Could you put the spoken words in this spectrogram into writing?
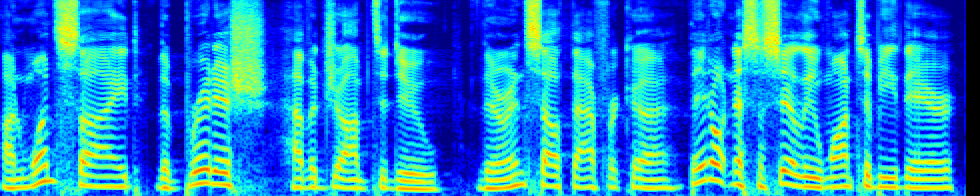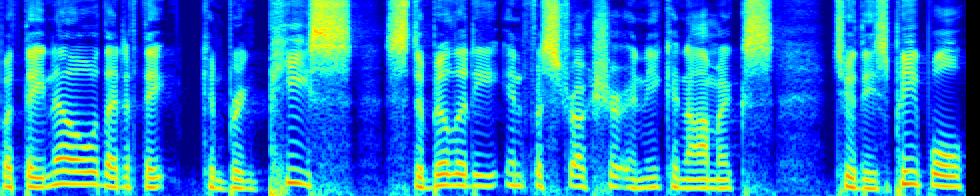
On one side, the British have a job to do. They're in South Africa. They don't necessarily want to be there, but they know that if they can bring peace, stability, infrastructure, and economics to these people,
